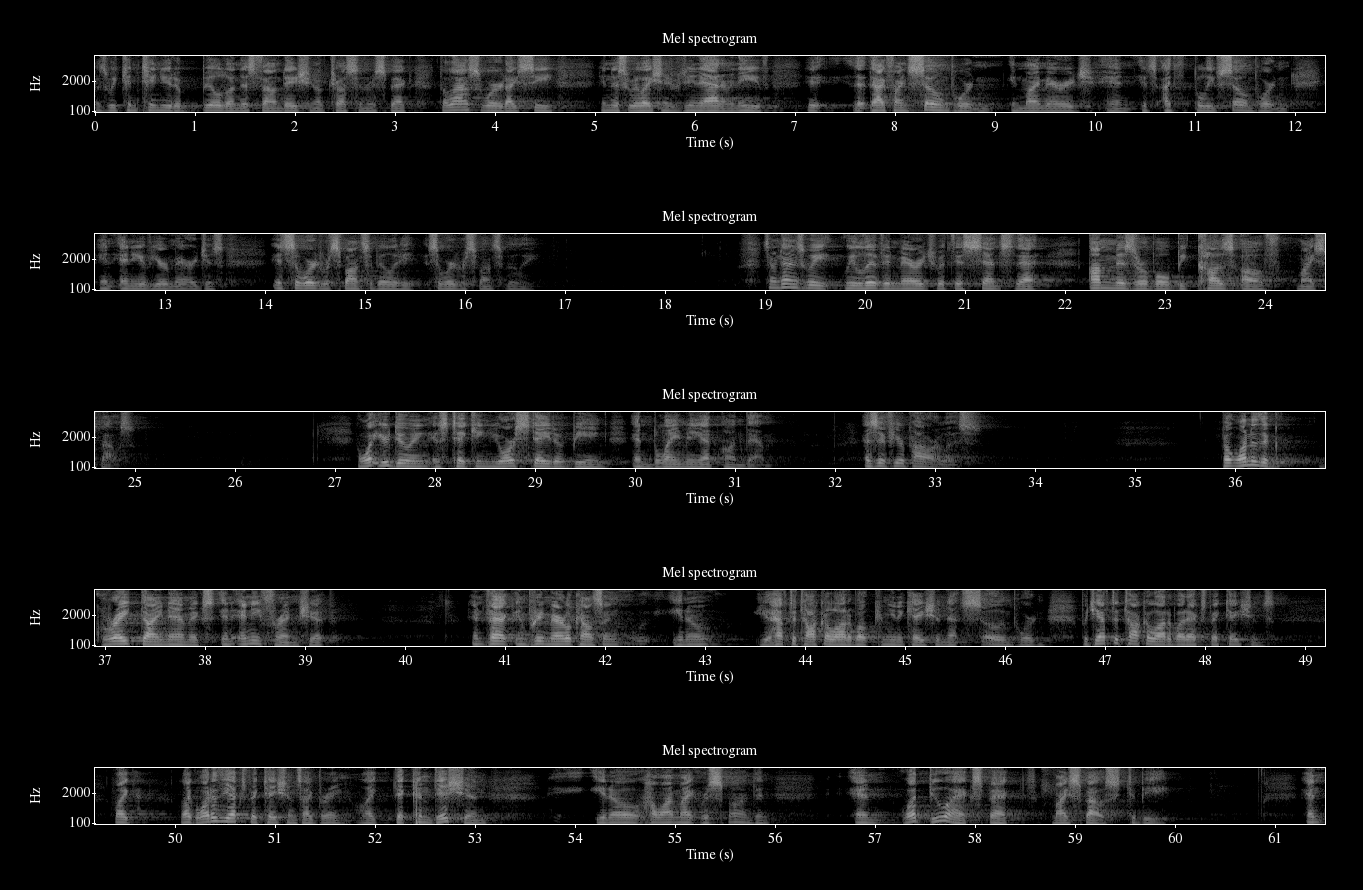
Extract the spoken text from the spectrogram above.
as we continue to build on this foundation of trust and respect, the last word I see in this relationship between Adam and Eve it, that I find so important in my marriage, and it's, I believe, so important in any of your marriages. It's the word responsibility. It's the word responsibility. Sometimes we, we live in marriage with this sense that I'm miserable because of my spouse. And what you're doing is taking your state of being and blaming it on them, as if you're powerless. But one of the great dynamics in any friendship, in fact, in premarital counseling, you know, you have to talk a lot about communication, that's so important. But you have to talk a lot about expectations. Like, like what are the expectations I bring? Like the condition, you know, how I might respond. And, and what do I expect my spouse to be? And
